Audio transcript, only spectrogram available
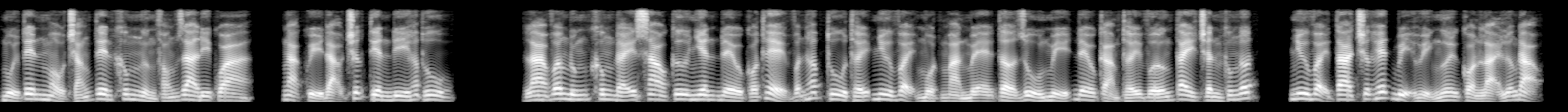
mũi tên màu trắng tên không ngừng phóng ra đi qua, ngạ quỷ đạo trước tiên đi hấp thu. Là vâng đúng không đấy sao cư nhiên đều có thể vẫn hấp thu thấy như vậy một màn mẹ tờ dù Mỹ đều cảm thấy vướng tay chân không nớt, như vậy ta trước hết bị hủy ngươi còn lại lưỡng đạo.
